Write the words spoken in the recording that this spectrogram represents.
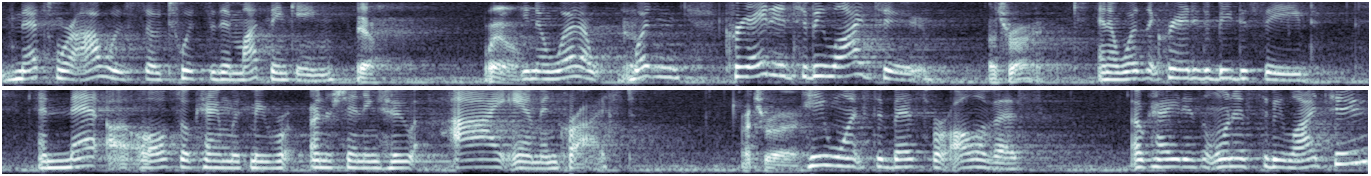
and that's where I was so twisted in my thinking. Yeah. Well, You know what? I wasn't created to be lied to, that's right. and I wasn't created to be deceived. And that uh, also came with me understanding who I am in Christ. That's right. He wants the best for all of us. Okay? He doesn't want us to be lied to.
